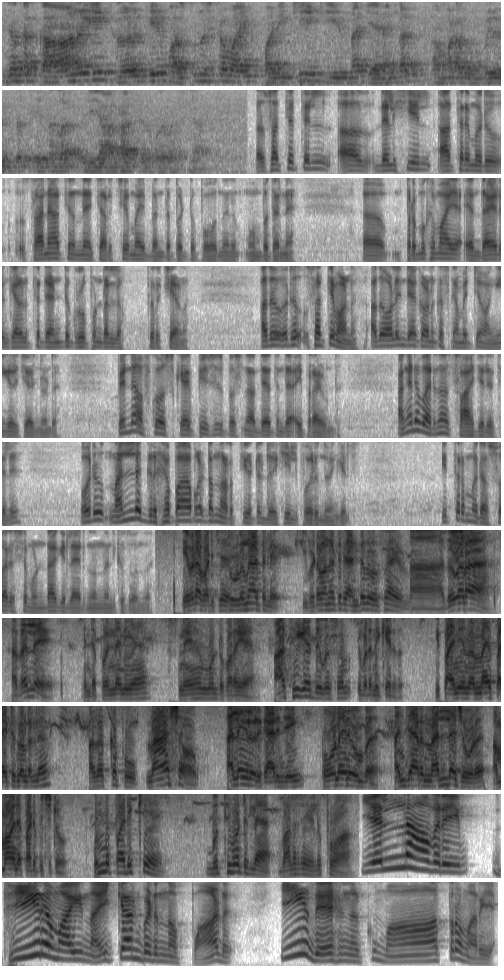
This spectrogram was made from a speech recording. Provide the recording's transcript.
ഇതൊക്കെ കാണുകയും കേൾക്കുകയും വസ്തുനിഷ്ഠമായി പഠിക്കുകയും ചെയ്യുന്ന ജനങ്ങൾ നമ്മുടെ മുമ്പിലുണ്ട് എന്നുള്ള ഒരു യാഥാർത്ഥ്യം നമ്മൾ മനസ്സിലാക്കണം സത്യത്തിൽ ഡൽഹിയിൽ അത്തരമൊരു സ്ഥാനാർത്ഥി നിർണയ ചർച്ചയുമായി ബന്ധപ്പെട്ട് പോകുന്നതിന് മുമ്പ് തന്നെ പ്രമുഖമായ എന്തായാലും കേരളത്തിൽ രണ്ട് ഗ്രൂപ്പുണ്ടല്ലോ തീർച്ചയാണ്. അത് ഒരു സത്യമാണ്. അത് ഓൾ ഇന്ത്യ കോൺഗ്രസ് കമ്മിറ്റിയും അംഗീകരിച്ചു കഴിഞ്ഞിട്ടുണ്ട്. പിന്നെ of course K P C C president അദ്ദേഹത്തിന്റെ അഭിപ്രായമുണ്ട്. അങ്ങനെ വരുന്ന സാഹചര്യത്തിൽ ഒരു നല്ല ഗൃഹപാപട്ടം നടത്തിയിട്ട് ഡൽഹിയിൽ പോരുന്നുവെങ്കിൽ ഇത്തരം ഒരു അസ്വാരസ്യം ഉണ്ടാകില്ലായിരുന്നു എന്ന് എനിക്ക് തോന്നുന്നു. ഇവിടെ പഠിച്ചത്? തുളുനാട്ടിൽ. ഇവിടെ വന്നിട്ട് രണ്ടു ദിവസമായുള്ളൂ ആ അത് പറ. അതല്ലേ? എന്റെ പൊന്നനിയ സ്നേഹം കൊണ്ട് പറയാ അധിക ദിവസം ഇവിടെ നിൽക്കരുത് ഇപ്പൊ അനിയ നന്നായി പയറ്റുന്നുണ്ടല്ലോ? അതൊക്കെ പോവും. നാശമാവും. അല്ലെങ്കിൽ ഒരു കാര്യം ചെയ്യും. പോണതിന് മുമ്പ് അഞ്ചാറ് നല്ല ചോട് അമ്മാവനെ പഠിപ്പിച്ചിട്ടോ ഒന്ന് പഠിക്കേ. ബുദ്ധിമുട്ടില്ല. വളരെ എളുപ്പമാണ് എല്ലാവരെയും ധീരമായി നയിക്കാൻ പെടുന്ന പാട് ഈ ദേഹങ്ങൾക്ക് മാത്രം അറിയാം.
